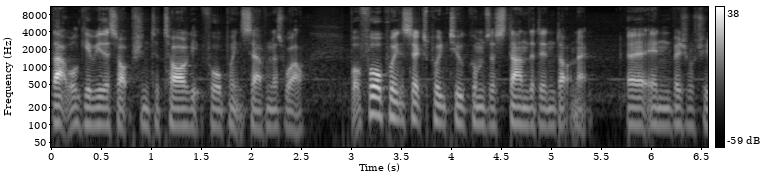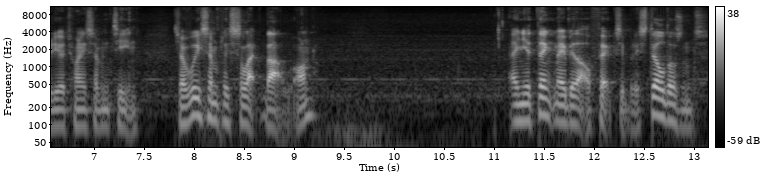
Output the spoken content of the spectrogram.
that will give you this option to target 4.7 as well. But 4.6.2 comes as standard in .NET uh, in Visual Studio 2017. So if we simply select that one, and you'd think maybe that'll fix it, but it still doesn't.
